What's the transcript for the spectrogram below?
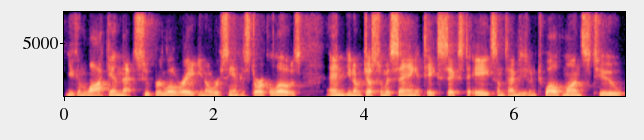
you can lock in that super low rate. You know, we're seeing historical lows. And, you know, Justin was saying it takes six to eight, sometimes even 12 months to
